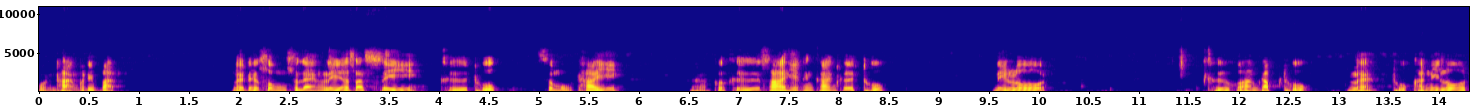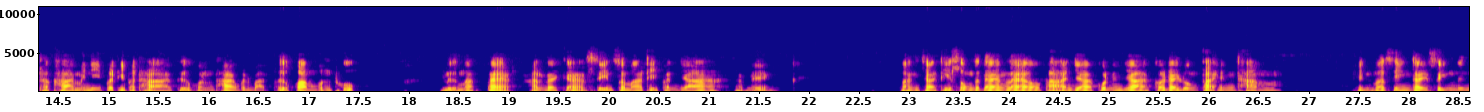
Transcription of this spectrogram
หนทางปฏิบัติและได้ทรงแสดงอริยสัจสี่คือทุกข์สมุทัยนะก็คือสาเหตุแห่งการเกิดทุกข์นิโรธคือความดับทุกข์และทุกขนิโรธคามินีปฏิปทา คือหนทางปฏิบัติเพื่อความพ้นทุกข์หรือมรรคแปดอันได้แก่ศีลสมาธิปัญญานั่นเองหลังจากที่ทรงแสดงแล้วพระอัญญาโกนัญญะก็ได้ดวงตาเห็นธรรม เห็นว่าสิ่งใดสิ่งหนึ่ง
